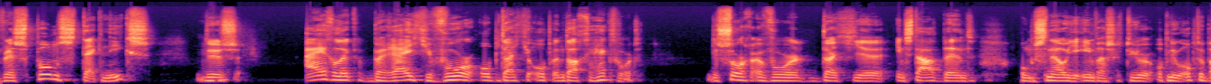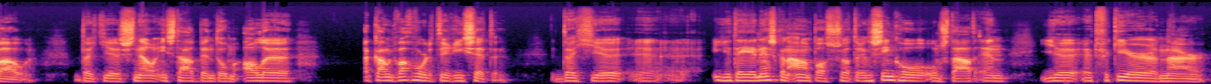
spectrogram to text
response techniques. Mm. Dus eigenlijk bereid je voor op dat je op een dag gehackt wordt. Dus zorg ervoor dat je in staat bent om snel je infrastructuur opnieuw op te bouwen dat je snel in staat bent om alle account-wachtwoorden te resetten. Dat je uh, je DNS kan aanpassen zodat er een sinkhole ontstaat en je het verkeer naar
